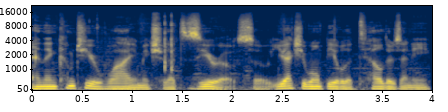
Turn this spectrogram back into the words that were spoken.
and then come to your Y and make sure that's zero. So you actually won't be able to tell there's any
